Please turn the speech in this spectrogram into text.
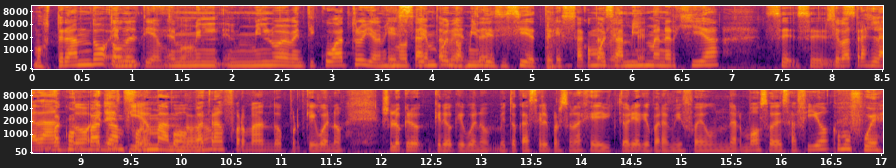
mostrando Todo en, el tiempo. En, 1924 y al mismo tiempo en 2017. Como esa misma energía se, se, va trasladando va, transformando, va transformando porque bueno, yo lo creo, creo que bueno, me toca ser el personaje de Victoria que para mí fue un hermoso desafío. ¿Cómo fue?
